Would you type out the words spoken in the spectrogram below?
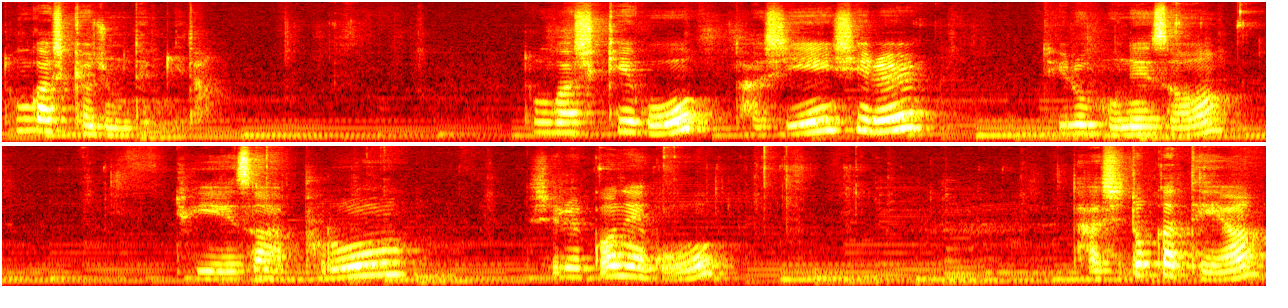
통과시켜주면 됩니다. 통과시키고 다시 실을 뒤로 보내서 뒤에서 앞으로 실을 꺼내고 다시 똑같아요.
